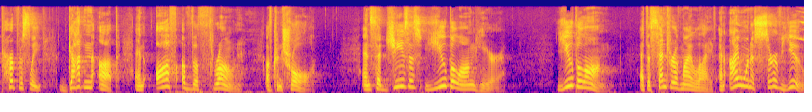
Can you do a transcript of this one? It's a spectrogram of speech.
purposely gotten up and off of the throne of control and said, Jesus, you belong here. You belong at the center of my life, and I want to serve you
